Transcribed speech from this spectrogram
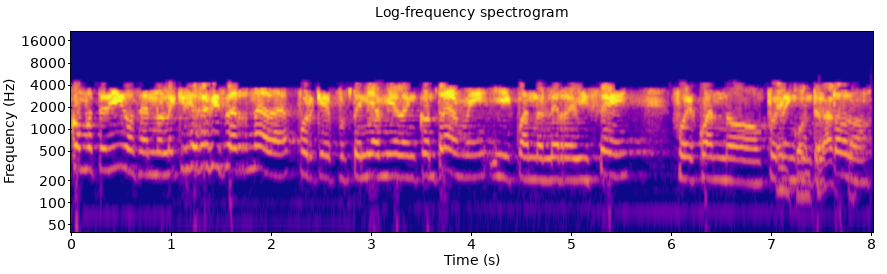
como te digo, o sea, no le quería revisar nada porque pues tenía miedo a encontrarme y cuando le revisé fue cuando pues encontré todo.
